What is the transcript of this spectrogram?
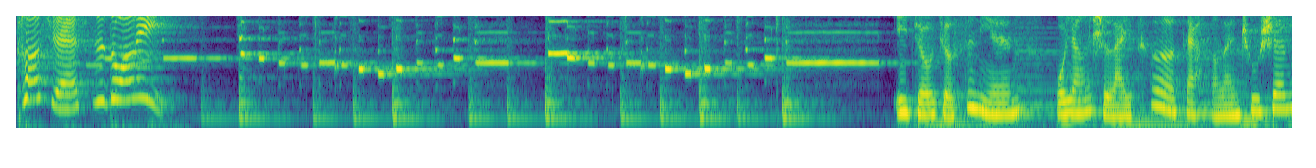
科学斯多利。一九九四年，博扬史莱特在荷兰出生。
